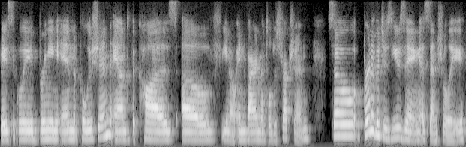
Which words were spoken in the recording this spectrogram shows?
basically bringing in pollution and the cause of, you know, environmental destruction. So Brnovich is using essentially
